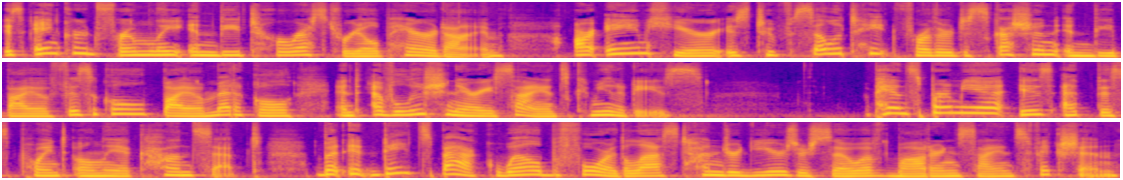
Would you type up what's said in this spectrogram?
is anchored firmly in the terrestrial paradigm. Our aim here is to facilitate further discussion in the biophysical, biomedical, and evolutionary science communities. Panspermia is at this point only a concept, but it dates back well before the last hundred years or so of modern science fiction.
